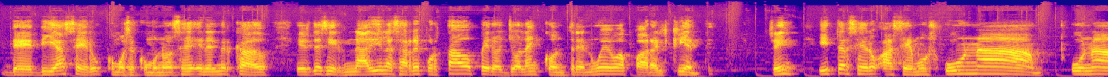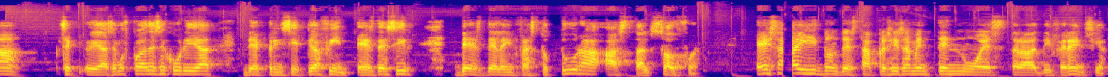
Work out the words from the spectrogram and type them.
de día cero, como se conoce en el mercado, es decir, nadie las ha reportado, pero yo la encontré nueva para el cliente. ¿sí? Y tercero, hacemos una, una hacemos pruebas de seguridad de principio a fin, es decir, desde la infraestructura hasta el software. Es ahí donde está precisamente nuestra diferencia,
